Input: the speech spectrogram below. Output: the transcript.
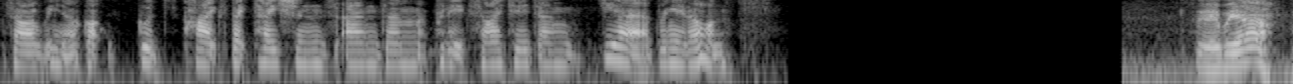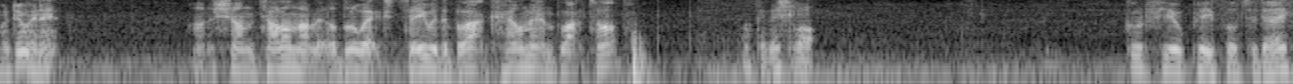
so, you know, I've got good high expectations and I'm um, pretty excited and yeah, bring it on. So here we are, we're doing it. That's Chantal on that little blue XT with the black helmet and black top. Look at this lot. Good few people today.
